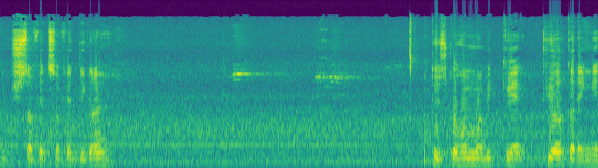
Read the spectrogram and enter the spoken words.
कुछ सफ़ेद सफ़ेद दिख रहा है। तो इसको हम अभी क्योर करेंगे।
